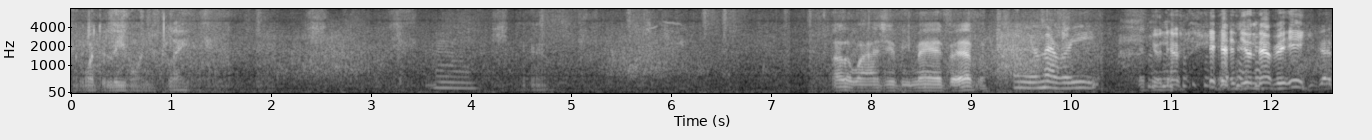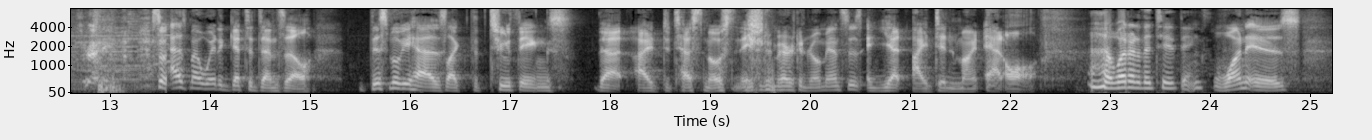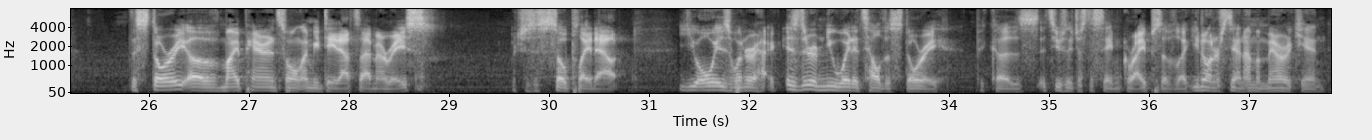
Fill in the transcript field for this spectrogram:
and what to leave on your plate. Mm. Yeah. Otherwise, you'll be mad forever. And you'll never eat. And you'll never, and you'll never eat. That's right. So, as my way to get to Denzel, this movie has like the two things that I detest most in Asian American romances, and yet I didn't mind at all. what are the two things? One is the story of my parents won't let me date outside my race, which is just so played out. You always wonder, how, is there a new way to tell the story? Because it's usually just the same gripes of like, you don't understand, I'm American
